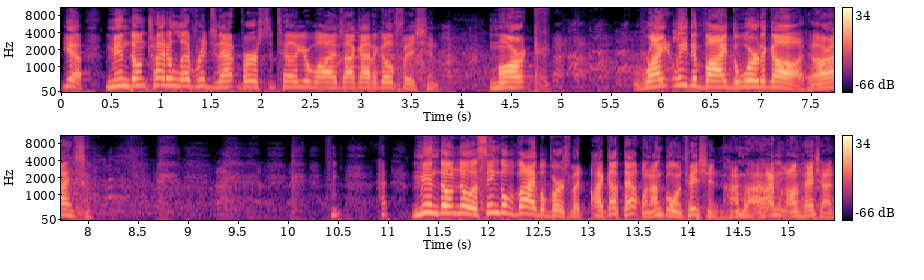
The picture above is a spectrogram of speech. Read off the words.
Yeah, men, don't try to leverage that verse to tell your wives, I got to go fishing. Mark, rightly divide the word of God, all right? Men don't know a single Bible verse, but I got that one. I'm going fishing. I'm, I'm going fishing.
